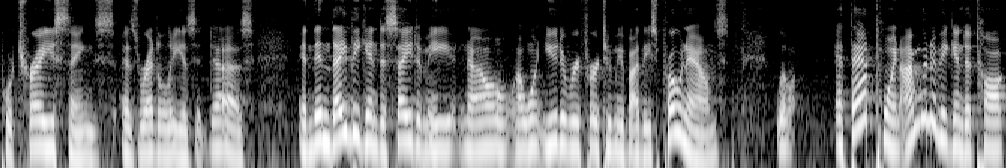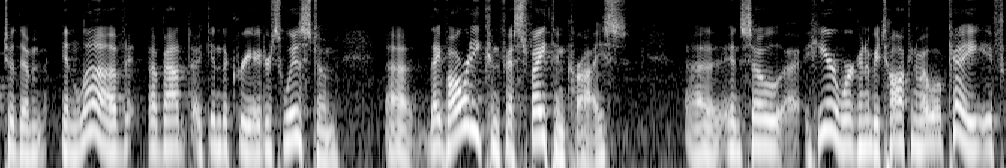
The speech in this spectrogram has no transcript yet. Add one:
portrays things as readily as it does, and then they begin to say to me, "No, I want you to refer to me by these pronouns." Well, at that point, I'm going to begin to talk to them in love about, again, the Creator's wisdom. Uh, they've already confessed faith in Christ. Uh, and so uh, here we're going to be talking about okay, if,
